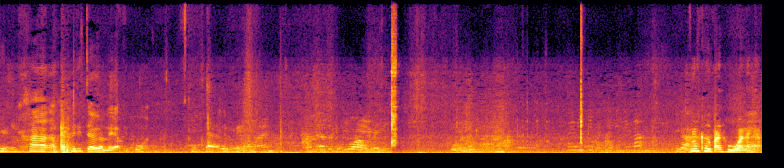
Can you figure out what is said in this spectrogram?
ถึงค่ะไม่ได้เจอกันเลยอะพี่กุ้งอะเห็นแค่ในเฟซ มันคือปลาทูอะไรอะ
